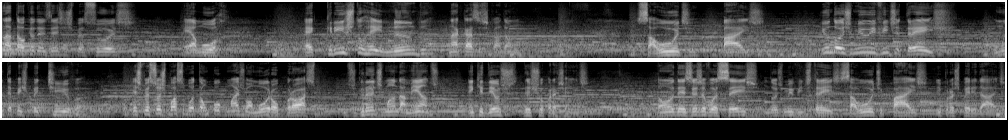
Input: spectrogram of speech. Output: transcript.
Natal que eu desejo às pessoas é amor. É Cristo reinando na casa de cada um. Saúde, paz. E um 2023 com muita perspectiva. Que as pessoas possam botar um pouco mais de amor ao próximo, os grandes mandamentos em que Deus deixou para gente. Então eu desejo a vocês um 2023 saúde, paz e prosperidade.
